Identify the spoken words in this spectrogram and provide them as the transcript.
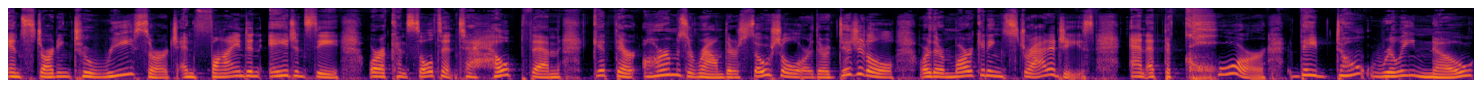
and starting to research and find an agency or a consultant to help them get their arms around their social or their digital or their marketing strategies. And at the core, they don't really know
